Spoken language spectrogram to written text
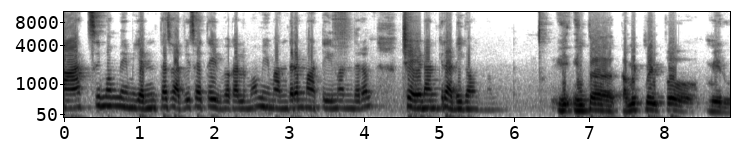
మ్యాక్సిమం um, మేము ఎంత సర్వీస్ అయితే ఇవ్వగలమో మేము అందరం మా టీం అందరం చేయడానికి రెడీగా ఉన్నాము. ఇంత కమిట్మెంట్తో మీరు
